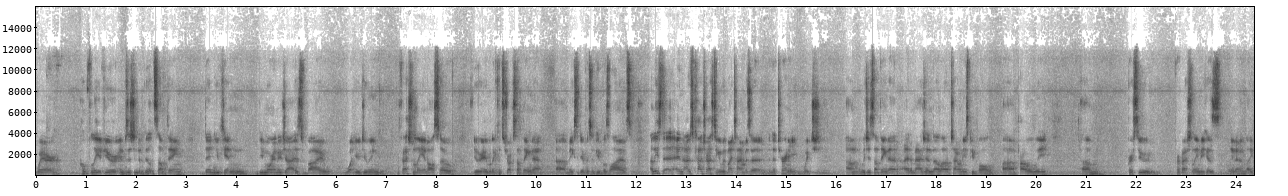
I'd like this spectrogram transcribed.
Where hopefully, if you're in position to build something, then you can be more energized by what you're doing professionally and also you're able to construct something that uh, makes a difference in people's lives. At least and i was contrasting it with my time as a, an attorney which um, which is something that i'd imagine a lot of taiwanese people uh, probably um, pursued professionally because you know like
